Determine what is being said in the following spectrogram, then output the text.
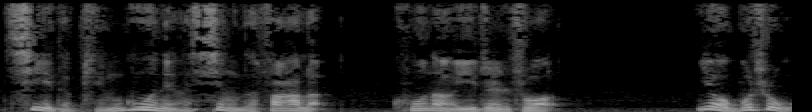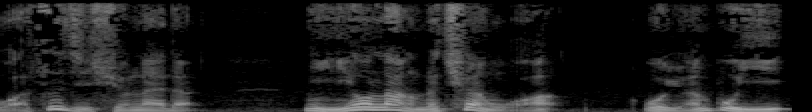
气得平姑娘性子发了，哭闹一阵，说：“又不是我自己寻来的。”你又浪着劝我，我原不依，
